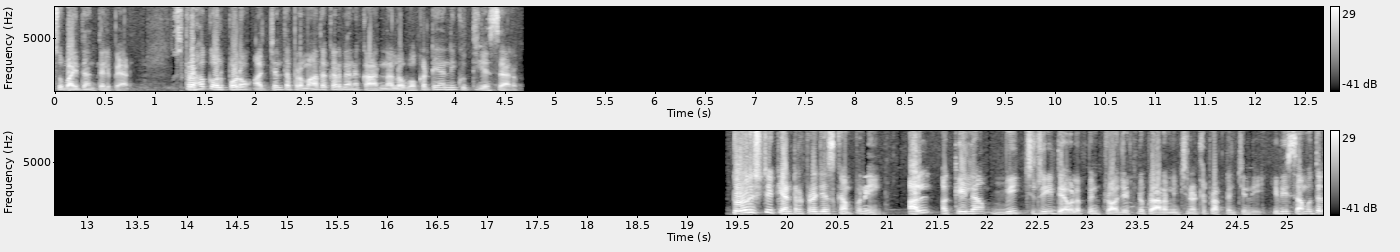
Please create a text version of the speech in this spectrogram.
Subaidan తెలిపారు. స్పృహ కోల్పోవడం అత్యంత ప్రమాదకరమైన కారణాల్లో ఒకటి అని గుర్తు చేశారు. Touristic enterprises company Al Aqeela beach redevelopment ప్రాజెక్టును ప్రారంభించినట్లు ప్రకటించింది. ఇది సముద్ర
